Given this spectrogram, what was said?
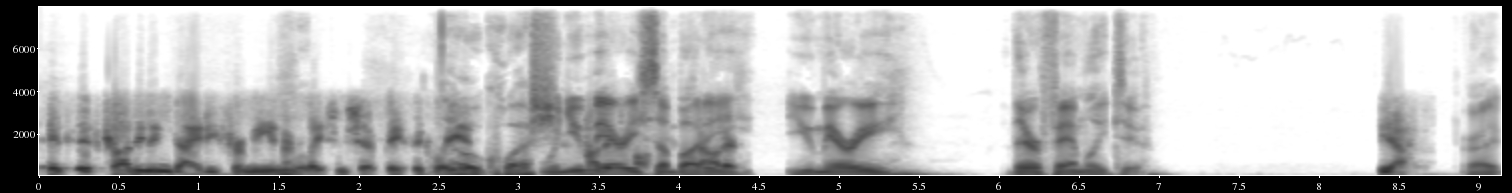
it's it's causing anxiety for me in the relationship, basically. No And question. when you marry somebody you marry their family too yeah, right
